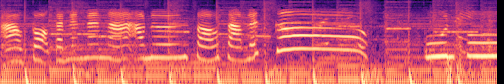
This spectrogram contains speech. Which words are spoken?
เอาเกาะกันแน่นๆนะ เอาหนึ่งสองสาม let's go ปูนปูน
